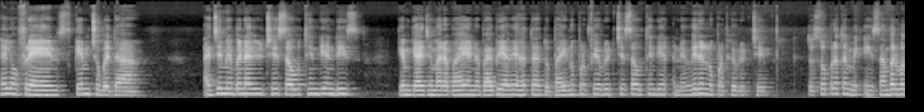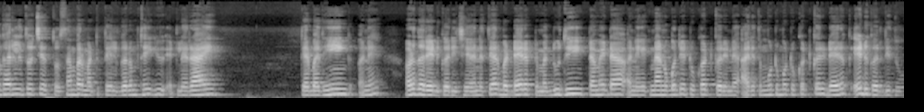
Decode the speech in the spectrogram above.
હેલો ફ્રેન્ડ્સ, કેમ છો બધા? આજે મેં બનાવ્યું છે સાઉથ ઇન્ડિયન ડીશ કેમ કે આજે મારા ભાઈ અને ભાભી આવ્યા હતા, તો ભાઈનું પણ ફેવરિટ છે સાઉથ ઇન્ડિયન અને વિરલનું પણ ફેવરિટ છે. તો સૌપ્રથમ મેં એ સાંભાર વઘારી લીધો છે, તો સાંભાર માટે તેલ ગરમ થઈ ગયું, એટલે રાઈ, ત્યારબાદ હિંગ અને હળદર એડ કરી છે. અને ત્યારબાદ ડાયરેક્ટ મેં દૂધી, ટમેટાં અને એક નાનું બટેટું કટ કરીને આ રીતે મોટું મોટું કટ કરી ડાયરેક્ટ એડ કરી દીધું.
